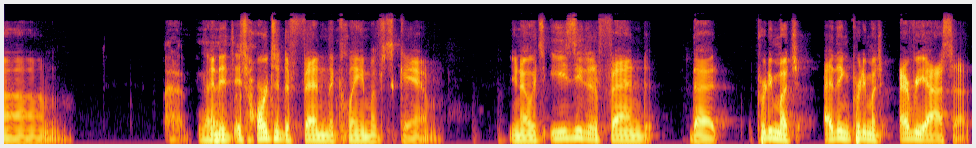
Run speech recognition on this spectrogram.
Um, and it, it's hard to defend the claim of scam. You know, it's easy to defend that pretty much, I think pretty much every asset.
